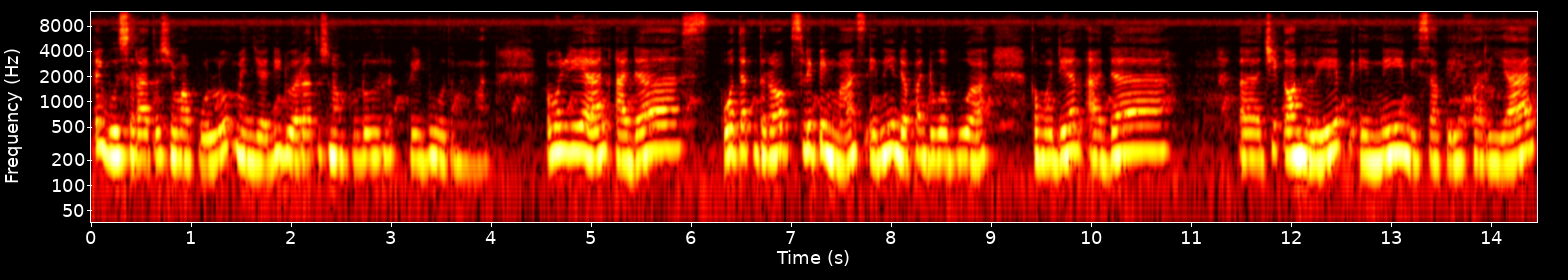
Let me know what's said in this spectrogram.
1150 menjadi 260.000 teman-teman kemudian ada water drop sleeping mask ini dapat dua buah. Kemudian ada uh, cheek on lip ini bisa pilih varian.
